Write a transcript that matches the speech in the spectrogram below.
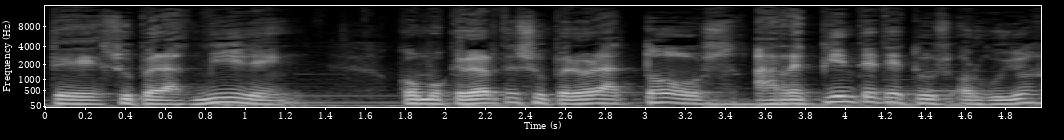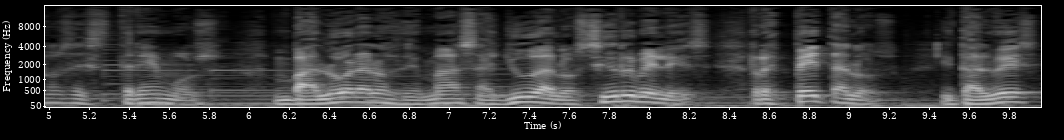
te superadmiren, como creerte superior a todos, arrepiéntete de tus orgullosos extremos, valora a los demás, ayúdalos, sírveles, respétalos. Y tal vez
